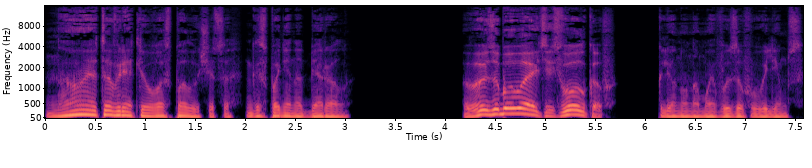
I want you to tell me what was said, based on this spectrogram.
«Но это вряд ли у вас получится, господин адмирал». «Вы забываетесь, Волков!» — клюнул на мой вызов Уильямс.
